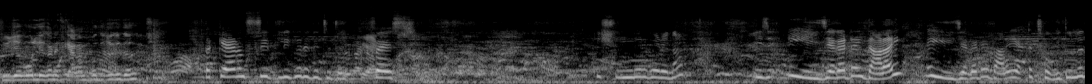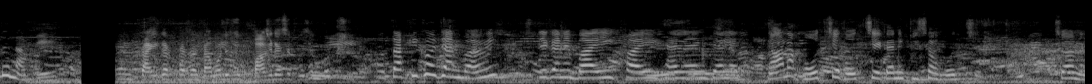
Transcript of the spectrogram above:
তুই যে বললি এখানে ক্যারাম প্রতিযোগিতা হচ্ছে? তা ক্যারাম স্ট্রিট লিখে রেখেছে তো ফ্রেশ কি সুন্দর করে না? এই যে এই এই জায়গাটায় দাঁড়াই এই এই জায়গাটায় দাঁড়াই একটা ছবি তুলে দে না। টাইগার কি তা করে জানব আমি? বাইক না না, হচ্ছে হচ্ছে, এখানে কী সব হচ্ছে? চ না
